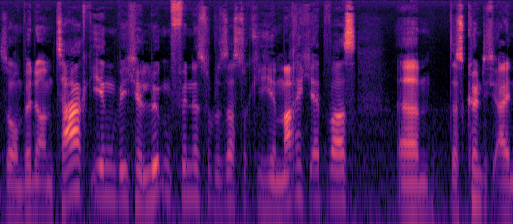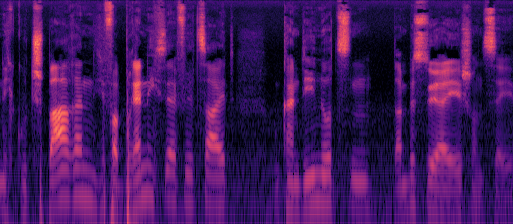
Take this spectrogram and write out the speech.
So, und wenn du am Tag irgendwelche Lücken findest, wo du sagst, okay, hier mache ich etwas, ähm, das könnte ich eigentlich gut sparen, hier verbrenne ich sehr viel Zeit und kann die nutzen, dann bist du ja eh schon safe.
